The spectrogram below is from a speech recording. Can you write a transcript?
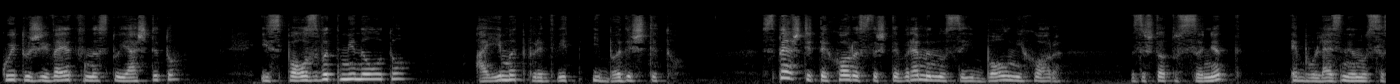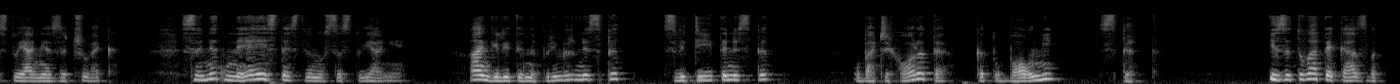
които живеят в настоящето, използват миналото а имат предвид и бъдещето. Спящите хора същевременно са и болни хора, защото сънят е болезнено състояние за човека. Сънят не е естествено състояние. Ангелите, например, не спят, светиите не спят, обаче хората, като болни, спят. И затова те казват,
